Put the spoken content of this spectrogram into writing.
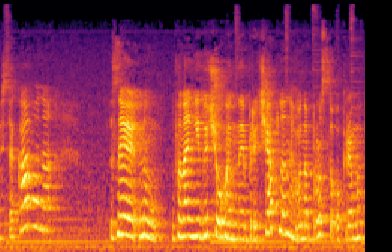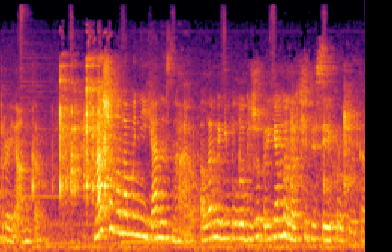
Ось така вона. З нею, ну, вона ні до чого не причеплена, вона просто окрема троянда. Наша вона мені, я не знаю, але мені було дуже приємно навчитися їх робити.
